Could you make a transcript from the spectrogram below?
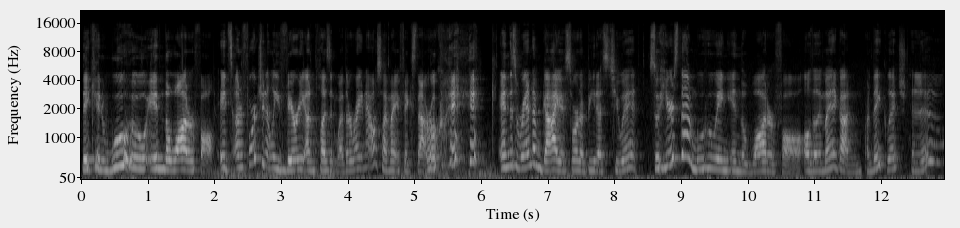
they can woohoo in the waterfall. It's unfortunately very unpleasant weather right now, so I might fix that real quick. and this random guy has sort of beat us to it. So here's them woohooing in the waterfall, although they might have gotten, are they glitched? Hello?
